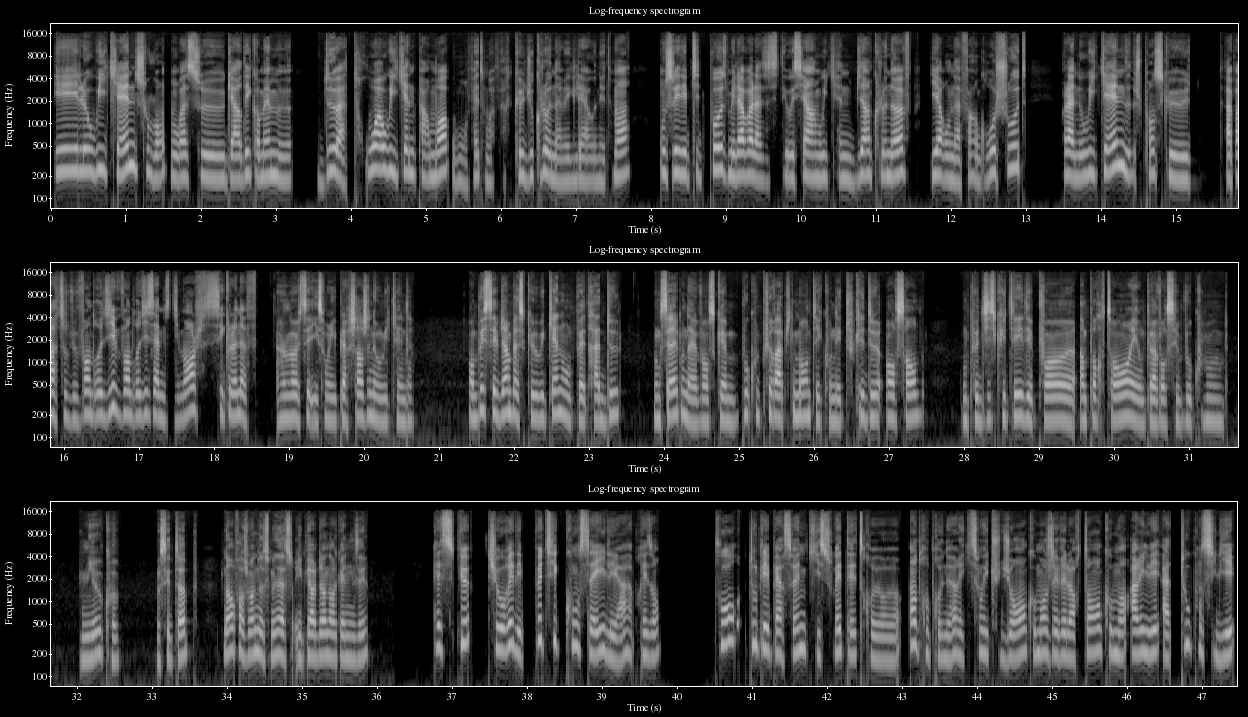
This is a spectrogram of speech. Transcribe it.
Et le week-end, souvent, on va se garder quand même deux à trois week-ends par mois où en fait on va faire que du clone avec Léa, honnêtement. On se fait des petites pauses, mais là voilà, c'était aussi un week-end bien clone off. Hier, on a fait un gros shoot. Voilà, nos week-ends, je pense que à partir du vendredi, vendredi, samedi, dimanche, c'est clone off. Ah ils sont hyper chargés nos week-ends. En plus, c'est bien parce que le week-end, on peut être à deux. Donc c'est vrai qu'on avance quand même beaucoup plus rapidement dès qu'on est toutes les deux ensemble. On peut discuter des points euh, importants et on peut avancer beaucoup mieux, quoi. C'est top. Non, franchement, nos semaines, elles sont hyper bien organisées. Est-ce que tu aurais des petits conseils, Léa, à présent, pour toutes les personnes qui souhaitent être euh, entrepreneurs et qui sont étudiants, comment gérer leur temps, comment arriver à tout concilier?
